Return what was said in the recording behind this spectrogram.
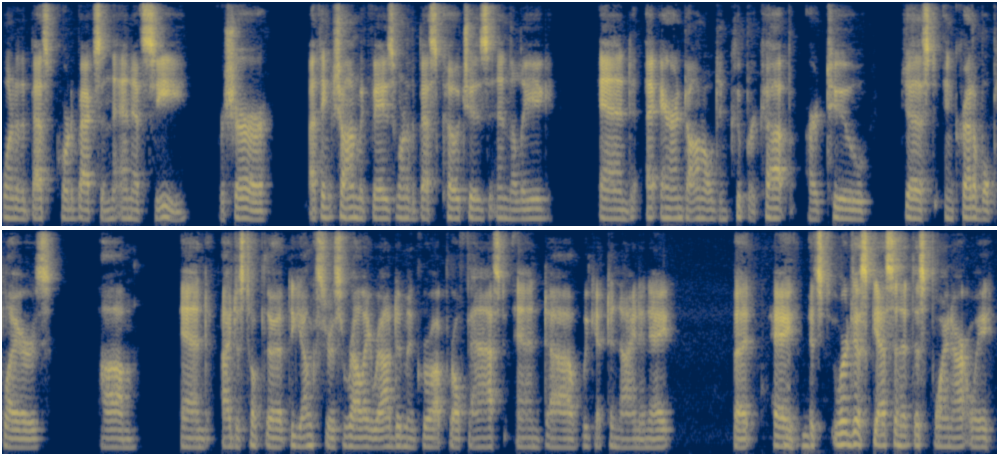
one of the best quarterbacks in the NFC for sure. I think Sean McVay is one of the best coaches in the league, and uh, Aaron Donald and Cooper Kupp are two just incredible players. Um, and I just hope the the youngsters rally around him and grow up real fast, and uh, we get to nine and eight. But hey, mm-hmm. it's we're just guessing at this point, aren't we?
